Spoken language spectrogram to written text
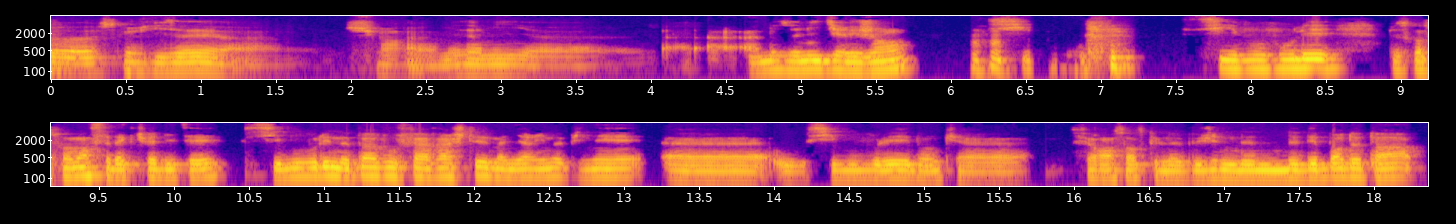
euh, ce que je disais euh, sur mes amis, à, à, nos amis dirigeants. si, si vous voulez, parce qu'en ce moment c'est l'actualité, si vous voulez ne pas vous faire racheter de manière inopinée, ou si vous voulez donc faire en sorte que le budget ne, ne déborde pas,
